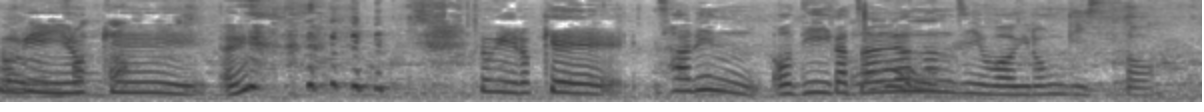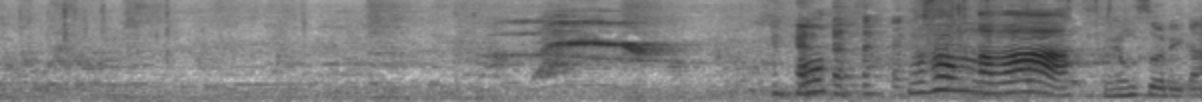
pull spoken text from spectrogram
여기 이렇게 아니, 여기 이렇게 살인 어디가 잘렸는지 막 이런 게 있어. 어? 무서운가 봐. 명소리가.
